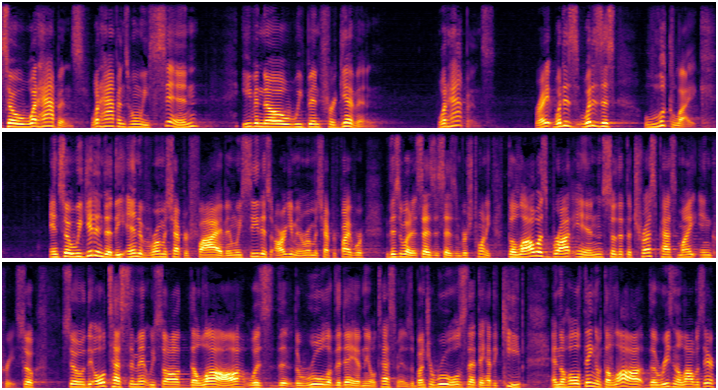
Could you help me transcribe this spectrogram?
So, what happens? What happens when we sin, even though we've been forgiven? What happens? Right? What, is, what does this look like? And so we get into the end of Romans chapter 5, and we see this argument in Romans chapter 5 where this is what it says. It says in verse 20, the law was brought in so that the trespass might increase. So, so the Old Testament, we saw the law was the, the rule of the day in the Old Testament. It was a bunch of rules that they had to keep. And the whole thing with the law, the reason the law was there,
